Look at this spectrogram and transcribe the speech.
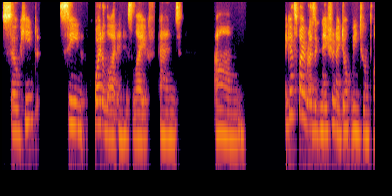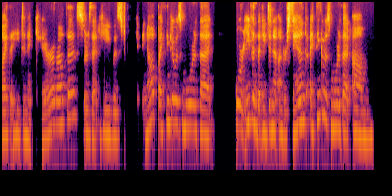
so he'd seen quite a lot in his life. And um, I guess by resignation, I don't mean to imply that he didn't care about this or that he was giving up. I think it was more that or even that he didn't understand. I think it was more that um,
